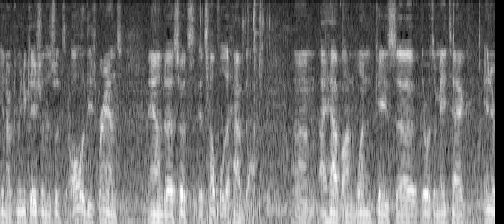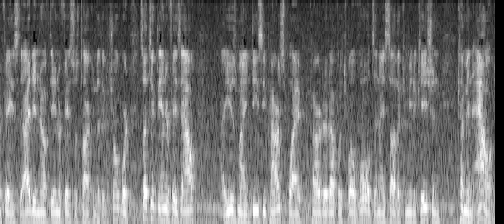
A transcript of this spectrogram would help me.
You know, communication is with all of these brands, and uh, so it's it's helpful to have that. Um, I have on one case uh, there was a Maytag interface that I didn't know if the interface was talking to the control board. So I took the interface out. I used my DC power supply, powered it up with 12 volts, and I saw the communication coming out.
